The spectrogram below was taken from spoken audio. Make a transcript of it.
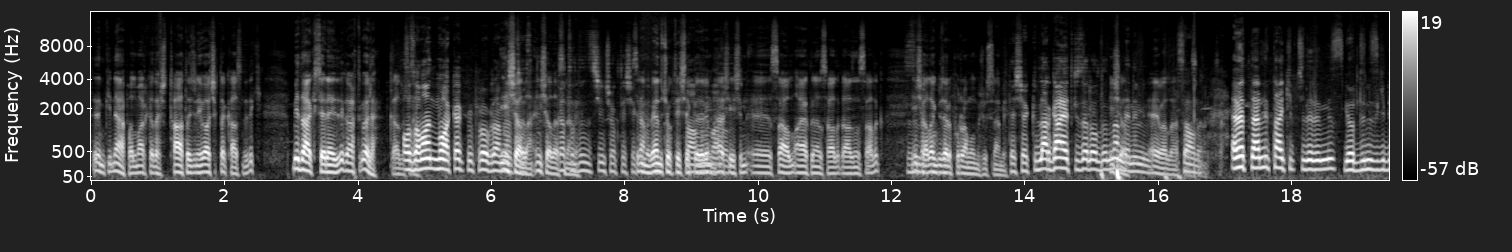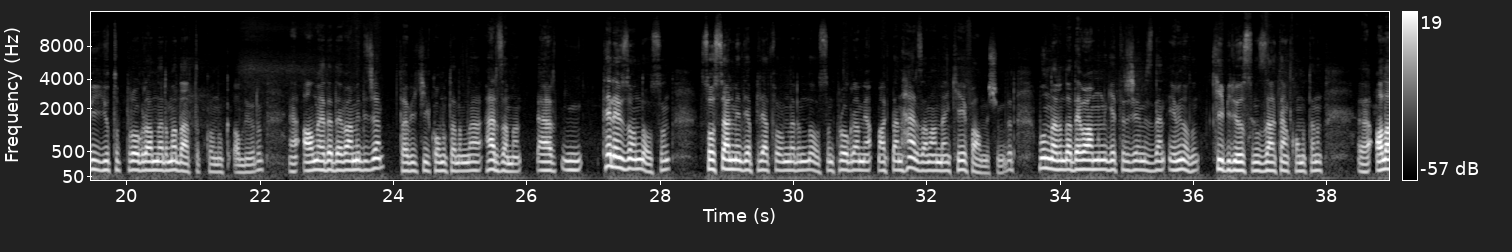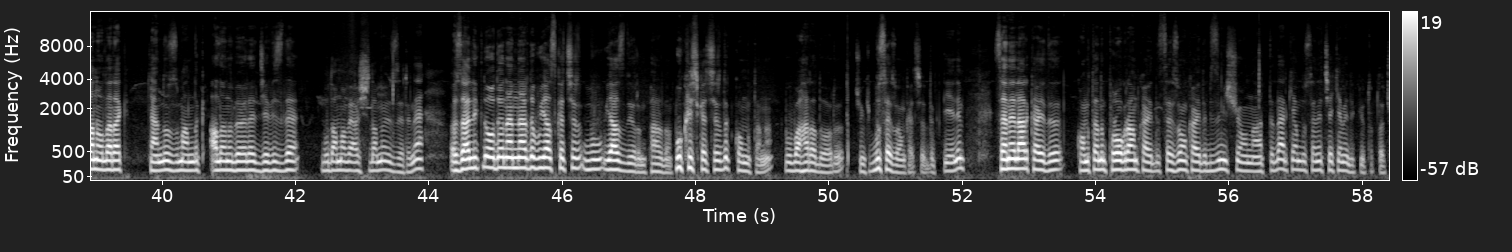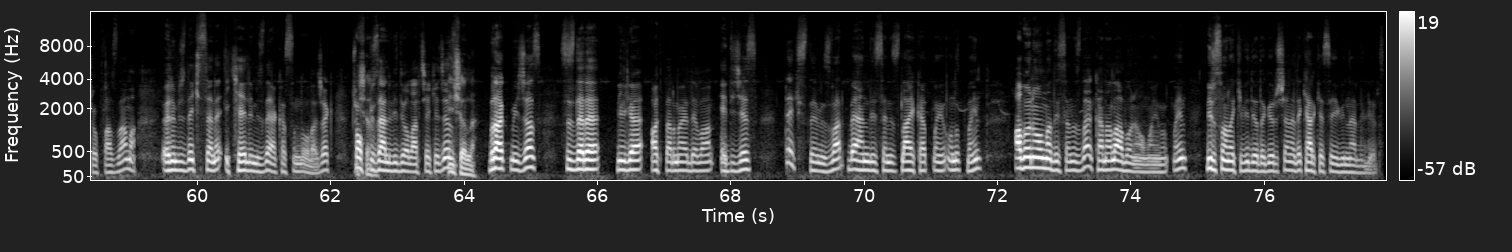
Dedim ki ne yapalım arkadaş tahtacın evi açıkta kalsın dedik. Bir dahaki sene dedik artık öyle kaldı. O Sinan zaman muhakkak bir program İnşallah, yapacağız. inşallah Sinan Bey. Katıldığınız için çok teşekkür Sinan ederim. Bey ben de çok teşekkür olun, ederim. Her şey için e, sağ olun. Ayaklarına sağlık, ağzına sağlık. Sizin İnşallah güzel bir program olmuş Sinan Bey. Teşekkürler. Gayet güzel olduğundan İnşallah. ben eminim. Eyvallah. Sağ olun. Sinan. Evet değerli takipçilerimiz gördüğünüz gibi YouTube programlarıma da artık konuk alıyorum. Yani almaya da devam edeceğim. Tabii ki komutanımla her zaman eğer televizyonda olsun, sosyal medya platformlarında olsun program yapmaktan her zaman ben keyif almışımdır. Bunların da devamını getireceğimizden emin olun. Ki biliyorsunuz zaten komutanım e, alan olarak kendi uzmanlık alanı böyle cevizde budama ve aşılama üzerine. Özellikle o dönemlerde bu yaz kaçır bu yaz diyorum pardon. Bu kış kaçırdık komutanı. Bu bahara doğru. Çünkü bu sezon kaçırdık diyelim. Seneler kaydı. Komutanın program kaydı, sezon kaydı, bizim iş yoğunluğu arttı derken bu sene çekemedik YouTube'da çok fazla ama önümüzdeki sene iki elimizde yakasında olacak. Çok İnşallah. güzel videolar çekeceğiz İnşallah. bırakmayacağız. Sizlere bilgi aktarmaya devam edeceğiz. Tek isteğimiz var. Beğendiyseniz like atmayı unutmayın. Abone olmadıysanız da kanala abone olmayı unutmayın. Bir sonraki videoda görüşene dek herkese iyi günler diliyoruz.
